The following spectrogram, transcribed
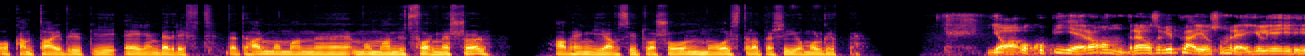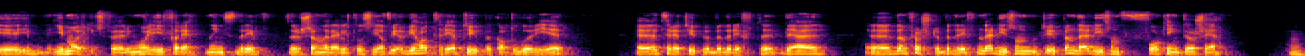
og kan ta i bruk i egen bedrift. Dette her må man, eh, må man utforme sjøl, avhengig av situasjon, mål, strategi og målgruppe. Ja, å kopiere andre. altså Vi pleier jo som regel i, i, i markedsføring og i forretningsdrift generelt å si at vi, vi har tre typer kategorier. Eh, tre typer bedrifter. Det er, eh, den første bedriften, det er de som, typen, det er de som får ting til å skje. Hmm.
